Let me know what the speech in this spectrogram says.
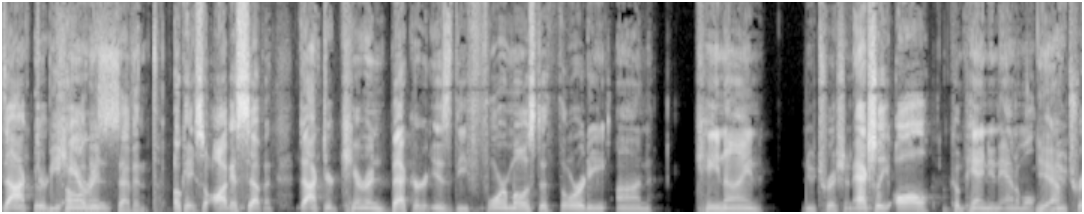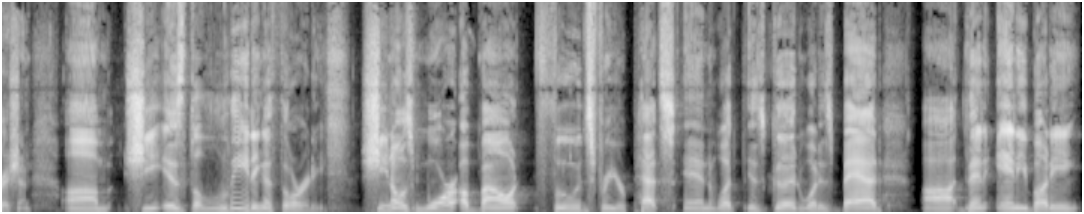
Dr. be Karen. August seventh. Okay, so August 7th. Dr. Karen Becker is the foremost authority on canine nutrition. Actually, all companion animal Yeah. nutrition. Um, she is the leading authority. She knows more about foods for your pets and what is good, what is bad, uh, than anybody,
